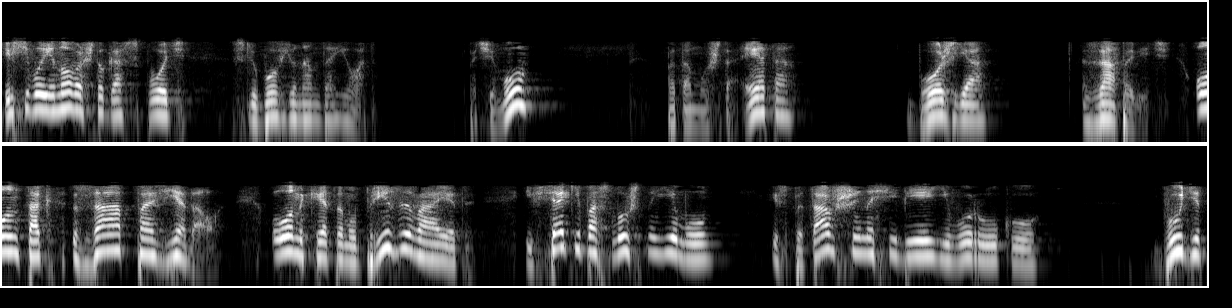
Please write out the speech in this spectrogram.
и всего иного, что Господь с любовью нам дает. Почему? Потому что это Божья заповедь. Он так заповедал. Он к этому призывает, и всякий послушный Ему, испытавший на себе Его руку, будет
